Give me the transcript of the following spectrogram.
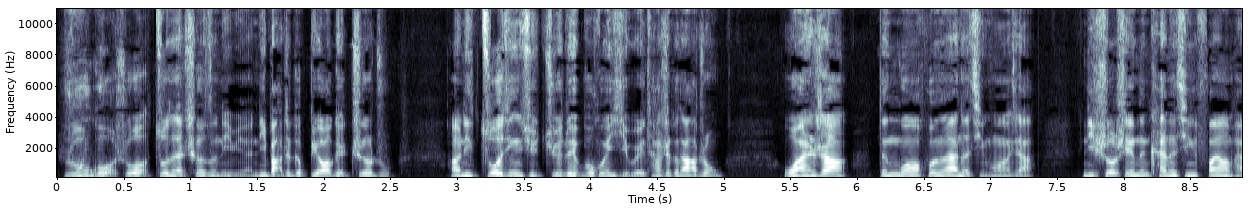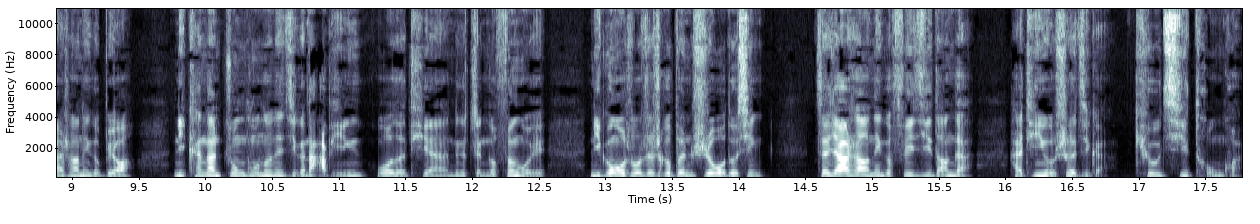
如果说坐在车子里面，你把这个标给遮住，啊，你坐进去绝对不会以为它是个大众。晚上灯光昏暗的情况下，你说谁能看得清方向盘上那个标？你看看中控的那几个大屏，我的天，那个整个氛围，你跟我说这是个奔驰，我都信。再加上那个飞机挡杆还挺有设计感，Q7 同款。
